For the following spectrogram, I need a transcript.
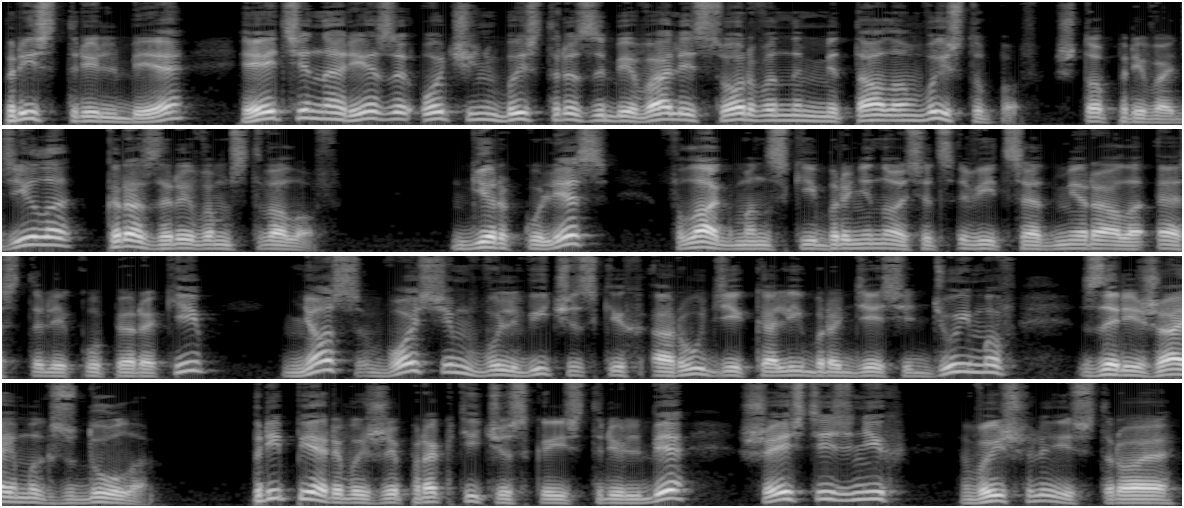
При стрельбе эти нарезы очень быстро забивались сорванным металлом выступов, что приводило к разрывам стволов. Геркулес, флагманский броненосец вице-адмирала Эстели Купера Ки, нес восемь вульвических орудий калибра 10 дюймов, заряжаемых с дула. При первой же практической стрельбе шесть из них вышли из строя.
